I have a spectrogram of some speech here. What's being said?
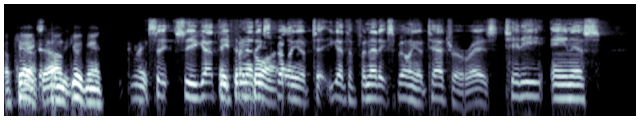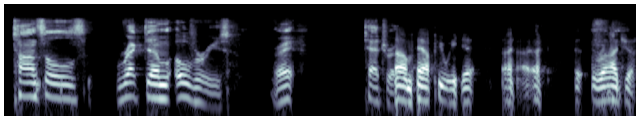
Okay, Yeah, sounds be- good, man. Great. So, so you got the Hey, phonetic spelling of ta- you got the phonetic spelling of Tatro, right? It's titty, anus, tonsils, rectum, ovaries, right? Tatro. I'm happy we hit. Roger,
